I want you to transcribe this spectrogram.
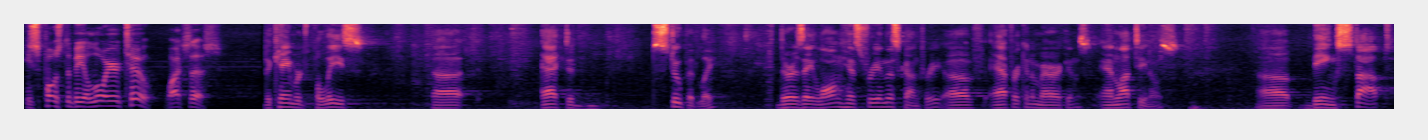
He's supposed to be a lawyer, too. Watch this. The Cambridge police uh, acted stupidly. There is a long history in this country of African Americans and Latinos uh, being stopped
